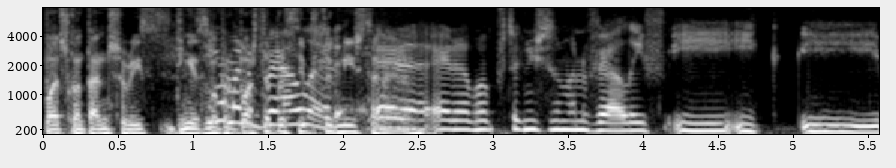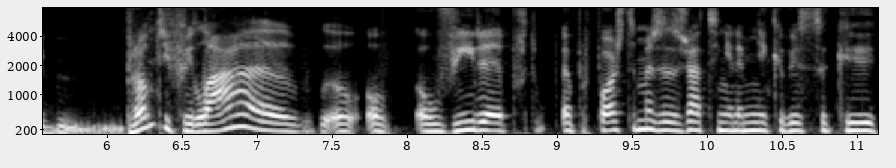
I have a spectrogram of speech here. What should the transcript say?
Podes contar-nos sobre isso? Tinhas Tinha uma proposta para ser novela, protagonista, era, não é? era, era uma protagonista de uma novela e, e, e- e pronto, e fui lá a, a- a ouvir a, a proposta, mas eu já tinha na minha cabeça que,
